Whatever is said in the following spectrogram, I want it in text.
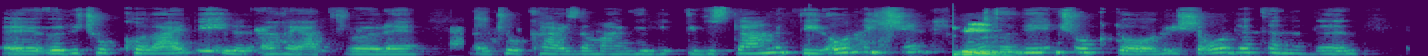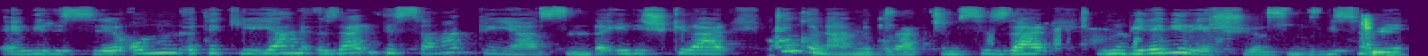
e, öyle çok kolay değil e, hayat böyle çok her zaman güllük gülistanlık değil. Onun için bu dediğin çok doğru. İşte orada tanıdığın birisi, onun öteki yani özellikle sanat dünyasında ilişkiler çok önemli Burak'cığım. Sizler bunu birebir yaşıyorsunuz. Biz hani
